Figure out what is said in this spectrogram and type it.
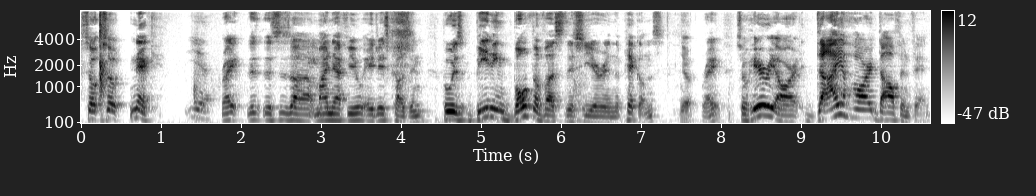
So so Nick, Yeah. right? This, this is uh, my nephew, AJ's cousin, who is beating both of us this year in the Pickums. Yep. Right. So here we are, diehard Dolphin fan.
